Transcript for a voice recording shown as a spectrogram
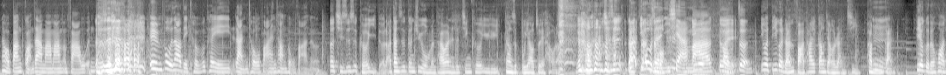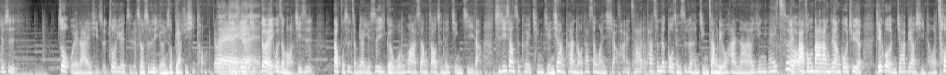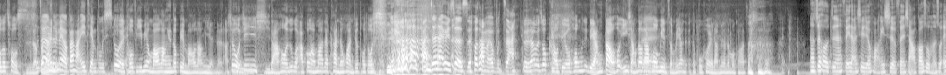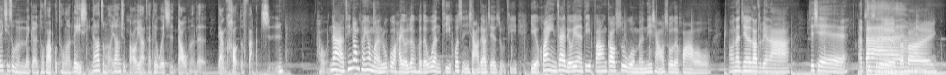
那我帮广大妈妈们发问，就是 孕妇到底可不可以染头发和烫头发呢？呃，其实是可以的啦，但是根据我们台湾人的金科玉律，当然是不要最好了。其实染，因为为什么？一下嘛，对，因为第一个染发，他刚讲的染剂怕敏感；第二个的话就是做未来其实坐月子的时候，是不是有人说不要去洗头？对，其实对，为什么？其实。倒不是怎么样，也是一个文化上造成的禁忌啦。实际上是可以清洁。你想想看哦、喔，她生完小孩，他他生的过程是不是很紧张、流汗啊？然后已经没错、欸，大风大浪这样过去了。结果你叫他不要洗头，臭都臭死了。本来是没有办法一天不洗。对，头皮没有毛囊炎都变毛囊炎了啦。所以我建议洗啦。然后如果阿公阿妈在看的话，你就偷偷洗。反正在预设的时候他们又不在。对，他们说烤丢烘凉到会影响到他后面怎么样都不会啦，没有那么夸张。那最后，真的非常谢谢黄医师的分享，要告诉我们说，哎、欸，其实我们每个人头发不同的类型，那要怎么样去保养才可以维持到我们的良好的发质？好，那听众朋友们，如果还有任何的问题，或是你想要了解的主题，也欢迎在留言的地方告诉我们你想要说的话哦。好，那今天就到这边啦，谢谢，拜拜，谢谢，拜拜。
